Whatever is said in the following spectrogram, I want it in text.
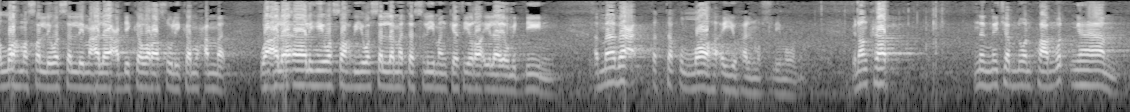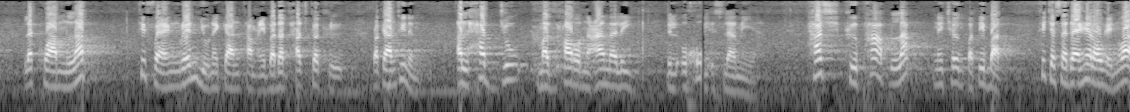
اللهم صل وسلم على عبدك ورسولك محمد وعلى آله وصحبه وسلم تسليما كثيرا إلى يوم الدين. أما بعد فاتقوا الله أيها المسلمون. พี่น้องครับหนึ่งในจำนวนความงดงาม และความลับ ที่แฝงเร้นอยู่ในการทำอิบาดัตฮัจก็คือ ประการที่หนึ่งอัลฮัจจุมัซฮารุนอามาลีลิลอุคูอิสลามีฮัจคือภาพลักษณ์ในเชิงปฏิบัติ ที่จะแสดงให้เราเห็นว่า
